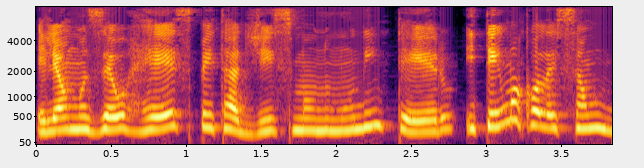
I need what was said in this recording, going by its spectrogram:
Ele é um museu respeitadíssimo no mundo inteiro e tem uma coleção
